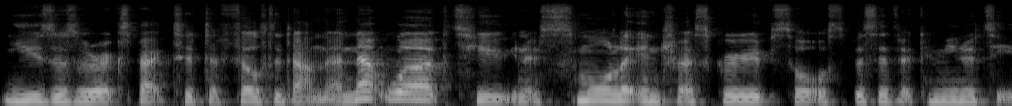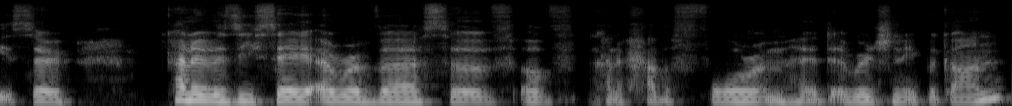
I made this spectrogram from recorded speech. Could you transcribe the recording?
users are expected to filter down their network to you know smaller interest groups or specific communities so kind of as you say a reverse of of kind of how the forum had originally begun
